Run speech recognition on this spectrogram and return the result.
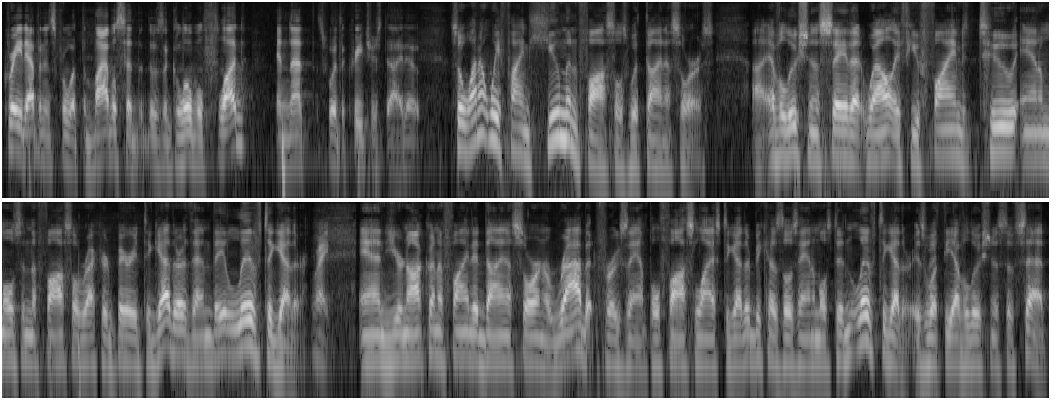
great evidence for what the Bible said that there was a global flood and that's where the creatures died out. So why don't we find human fossils with dinosaurs? Uh, evolutionists say that, well, if you find two animals in the fossil record buried together, then they live together. Right. And you're not going to find a dinosaur and a rabbit, for example, fossilized together because those animals didn't live together, is what the evolutionists have said.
